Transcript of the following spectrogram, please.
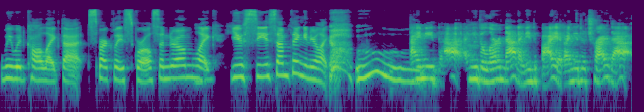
we would call like that sparkly squirrel syndrome. Mm-hmm. Like you see something and you're like, ooh. I need that. I need to learn that. I need to buy it. I need to try that.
